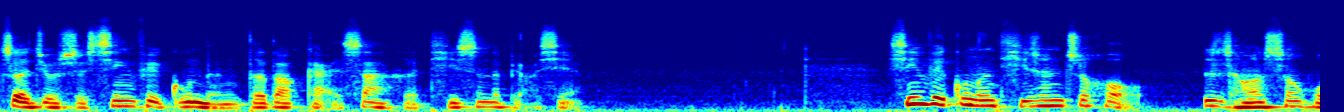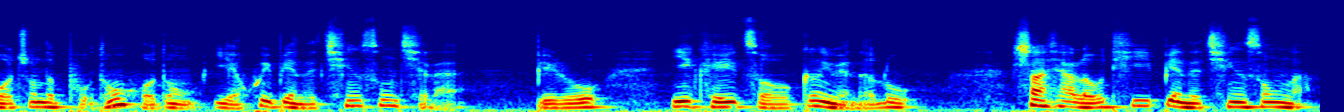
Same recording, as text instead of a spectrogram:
这就是心肺功能得到改善和提升的表现。心肺功能提升之后，日常生活中的普通活动也会变得轻松起来。比如，你可以走更远的路，上下楼梯变得轻松了，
